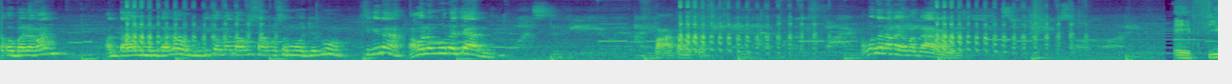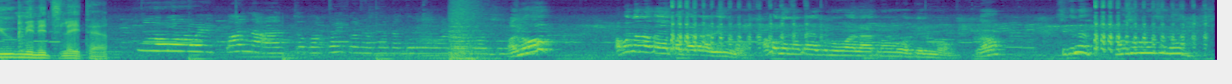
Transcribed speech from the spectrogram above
Ako ba naman? Ang dami mong galaw. Hindi ka matapos ako sa module mo. Sige na, ako na muna dyan. Patang ko. Ako na lang kayo mag-aral. A few minutes later. Wow, ka. Naantok ako. Ikaw na muna gumawa ng module. Ano? Ako na lang kaya pag-aralin mo. Ako na lang kaya gumawa lahat ng module mo. No? Sige na, pumasok mo sa loob.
